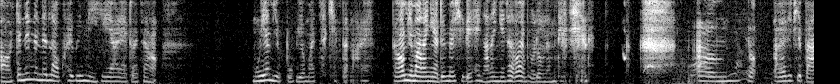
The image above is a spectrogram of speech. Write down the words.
အာတနေ့နှစ်နှစ်လောက်ခွဲပြီးနေခဲ့ရတဲ့အတွက်ကြောင့်မွေးရမျိုးပို့ပြီးတော့မှချစ်ခင်တက်လာတယ် ဒါတော့မြန်မာနိုင်ငံအတွင်းမှာရှိသေးဟဲ့ငါနိုင်ငံခြားသွားရင်ဘယ်လိုလုပ်လဲမသိဘူးရှင်။အမ်ရောဘာပဲဖြစ်ဖြစ်ပါ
